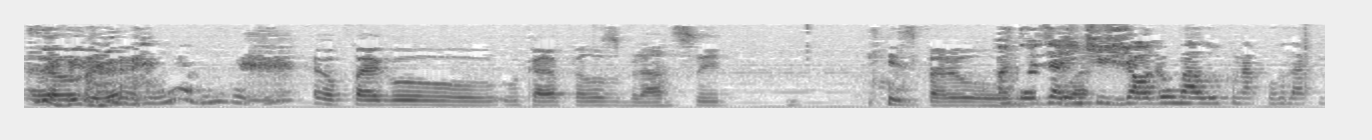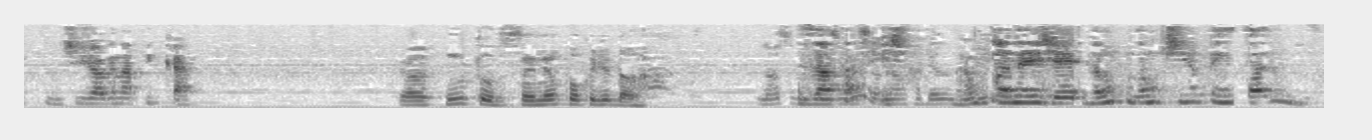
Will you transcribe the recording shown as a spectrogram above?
Eu, aqui. eu pego o, cara pelos braços e, espero o. Nós dois a gente joga o maluco na porra da pica. A gente joga na picape. Joga com tudo, sem nem um pouco de dó. Nossa, Exatamente. Não planejei, não, não tinha pensado nisso.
